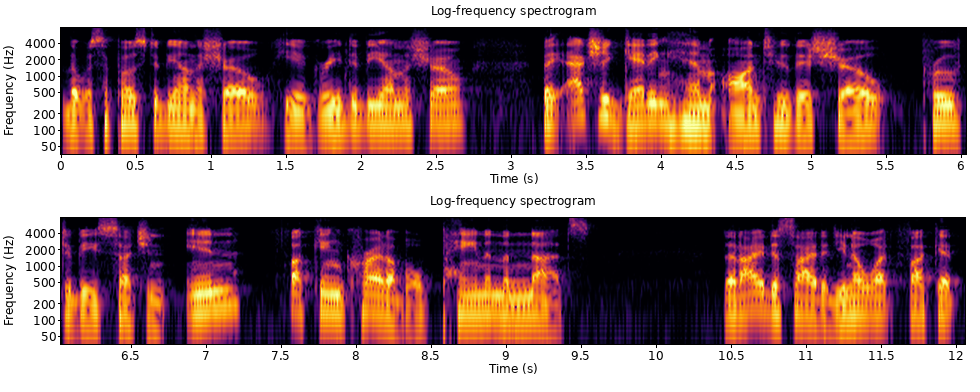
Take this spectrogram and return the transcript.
that was supposed to be on the show. He agreed to be on the show, but actually getting him onto this show proved to be such an in fucking credible pain in the nuts that I decided, you know what, fuck it.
